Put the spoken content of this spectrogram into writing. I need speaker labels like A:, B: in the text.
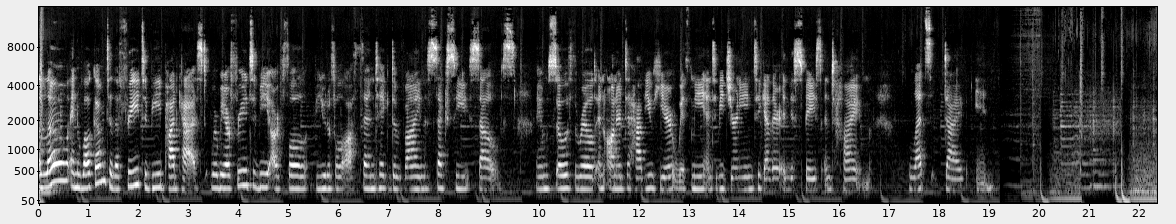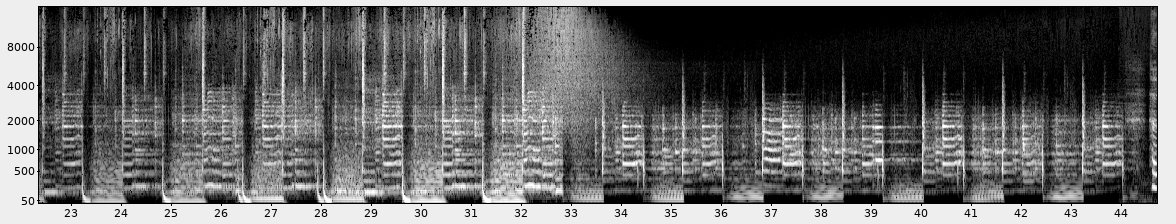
A: Hello, and welcome to the Free to Be podcast, where we are free to be our full, beautiful, authentic, divine, sexy selves. I am so thrilled and honored to have you here with me and to be journeying together in this space and time. Let's dive in.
